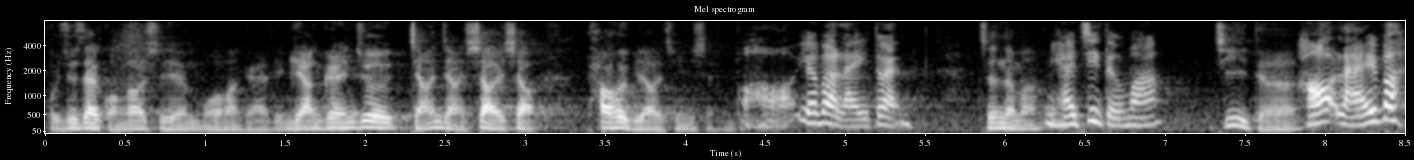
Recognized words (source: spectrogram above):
我就在广告时间模仿给他听，两个人就讲一讲笑一笑，他会比较精神。哦，要不要来一段？真的吗？你还记得吗？记得。好，来吧。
